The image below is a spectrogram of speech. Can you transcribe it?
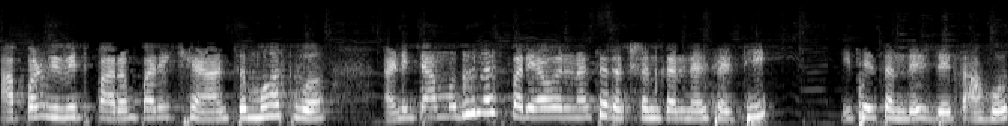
आपण विविध पारंपरिक खेळांचं महत्त्व आणि त्यामधूनच पर्यावरणाचे रक्षण करण्यासाठी इथे संदेश देत आहोत.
